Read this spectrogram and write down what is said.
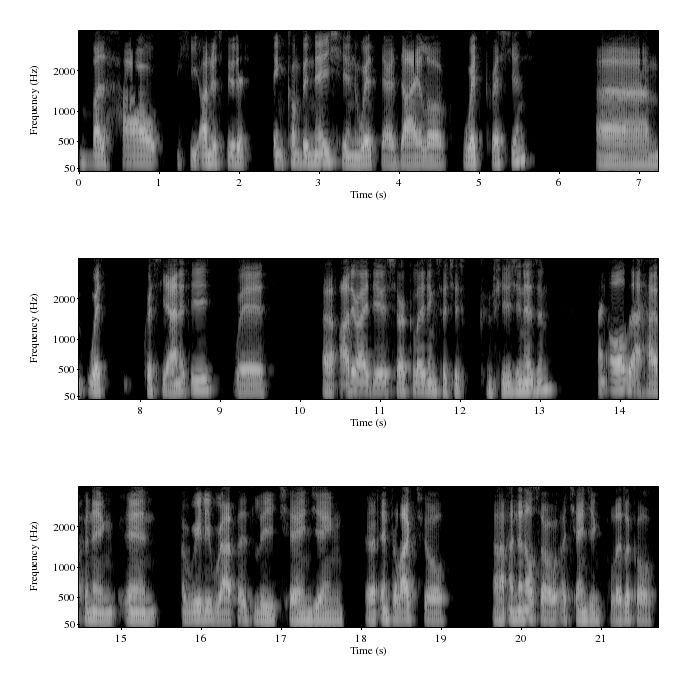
but how he understood it in combination with their dialogue with Christians, um, with Christianity, with uh, other ideas circulating, such as Confucianism, and all that happening in a really rapidly changing uh, intellectual uh, and then also a changing political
